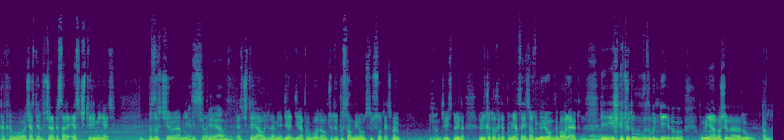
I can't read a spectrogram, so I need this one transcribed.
как его, сейчас мне вчера писали S4 менять. Позавчера мне S4 писали... Audi? S4 Audi, да, мне 9 года, он что-то и поставил миллион семьсот, я смотрю, миллион двести. Ну, видно, люди, которые хотят поменяться, они сразу миллион добавляют. да, да, И я что-то в возбуждении думаю, у меня машина, ну, там,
